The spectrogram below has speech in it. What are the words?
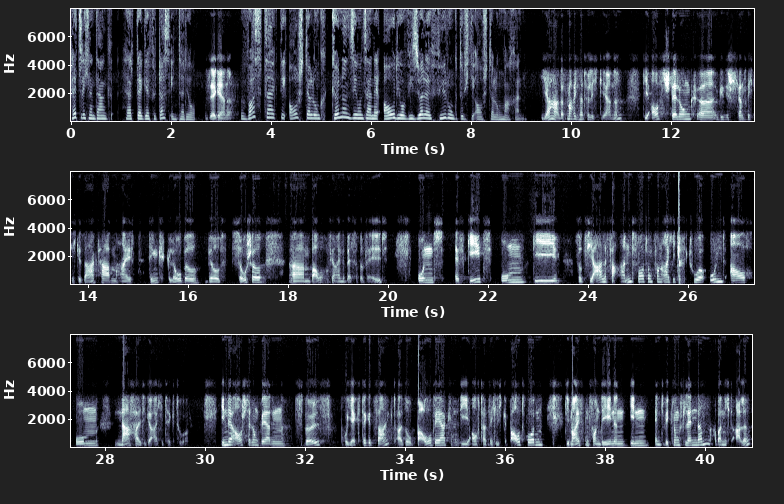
Herzlichen Dank, Herr Tegge, für das Interview. Sehr gerne. Was zeigt die Ausstellung? Können Sie uns eine audiovisuelle Führung durch die Ausstellung machen? Ja, das mache ich natürlich gerne. Die Ausstellung, äh, wie Sie schon ganz richtig gesagt haben, heißt Think Global, Build Social, ähm, Bau für eine bessere Welt. Und es geht um die soziale Verantwortung von Architektur und auch um nachhaltige Architektur. In der Ausstellung werden zwölf Projekte gezeigt, also Bauwerke, die auch tatsächlich gebaut wurden. Die meisten von denen in Entwicklungsländern, aber nicht alle.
